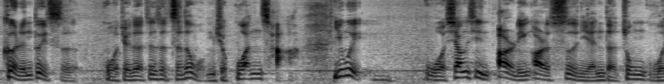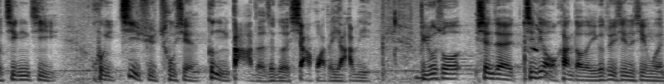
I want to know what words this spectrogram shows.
个人对此，我觉得真是值得我们去观察。因为我相信，二零二四年的中国经济会继续出现更大的这个下滑的压力。比如说，现在今天我看到的一个最新的新闻，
